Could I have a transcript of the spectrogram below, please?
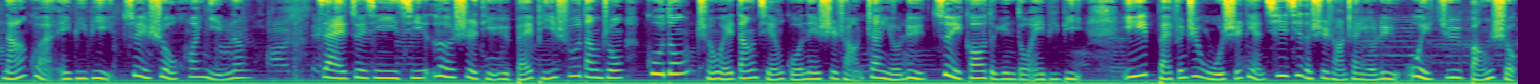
哪款 APP 最受欢迎呢？在最新一期《乐视体育白皮书》当中，咕咚成为当前国内市场占有率最高的运动 APP，以百分之五十点七七的市场占有率位居榜首。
